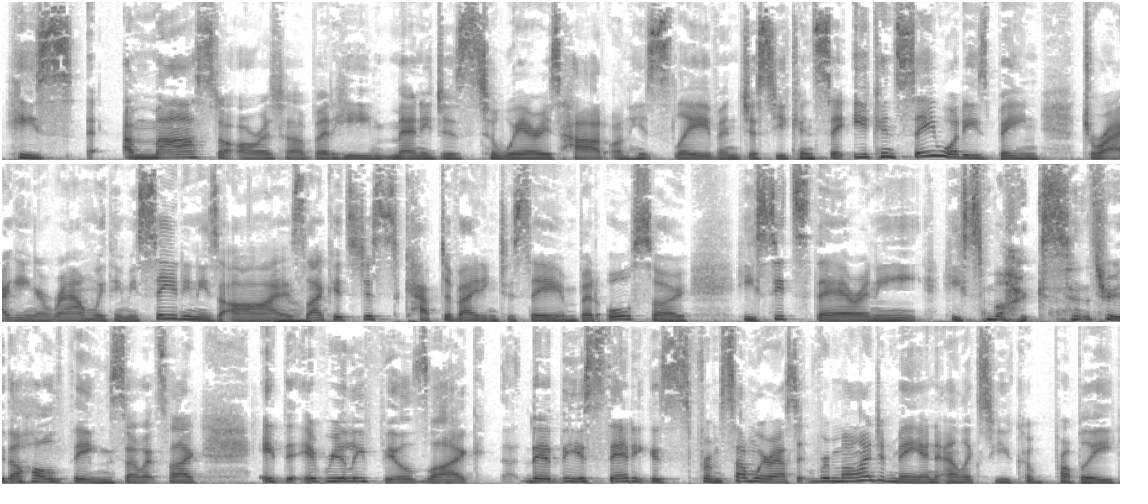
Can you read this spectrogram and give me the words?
he's a master orator, but he manages to wear his heart on his sleeve, and just you can see you can see what he's been dragging around with him. You see it in his eyes, like it's just captivating to see him. But also, he sits there and he he smokes through the whole thing, so it's like it it really feels like the the aesthetic is from somewhere else. It reminded me, and Alex, you could probably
